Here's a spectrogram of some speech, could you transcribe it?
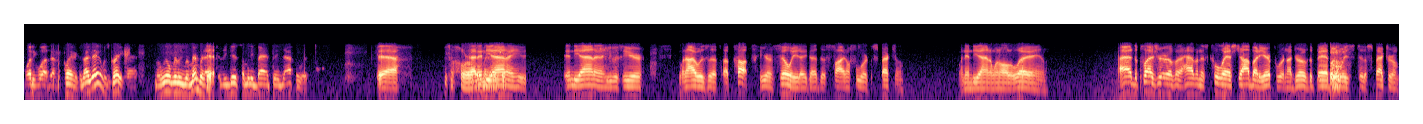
what he was as a player. Because Isaiah was great, man, but we don't really remember that Yeah. because he did so many bad things afterwards. Yeah, It's a horrible at manager. Indiana, he, Indiana, he was here when I was a, a pup here in Philly. They did the Final Four at the Spectrum when Indiana went all the way, and I had the pleasure of uh, having this cool ass job by the airport, and I drove the bad boys to the Spectrum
